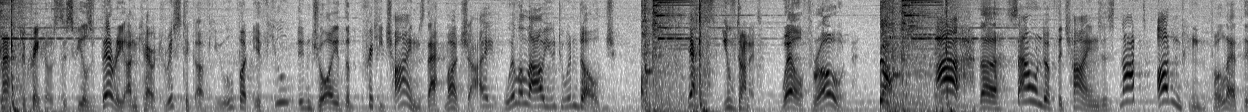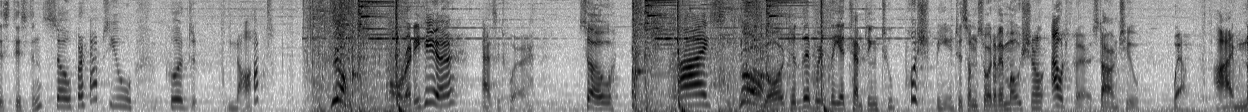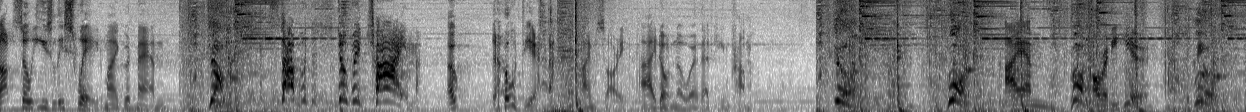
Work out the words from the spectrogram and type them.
Master Kratos, this feels very uncharacteristic of you, but if you enjoy the pretty chimes that much, I will allow you to indulge. Yes, you've done it. Well thrown. Ah, the sound of the chimes is not unpainful at this distance, so perhaps you could not? Already here, as it were. So, I see you're deliberately attempting to push me into some sort of emotional outburst, aren't you? Well, I'm not so easily swayed, my good man. Stop with the stupid chime! Oh, oh dear. I'm sorry. I don't know where that came from. I am already here, Master Kratos.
